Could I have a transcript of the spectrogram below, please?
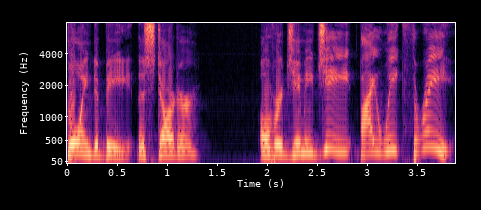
going to be the starter over Jimmy G by week three?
